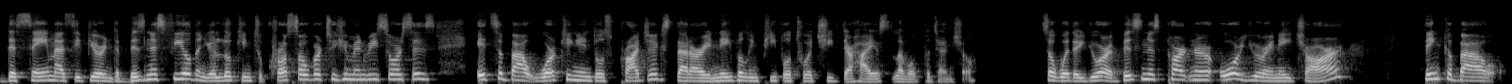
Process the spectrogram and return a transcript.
the same as if you're in the business field and you're looking to cross over to human resources. It's about working in those projects that are enabling people to achieve their highest level potential. So, whether you're a business partner or you're in HR, think about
